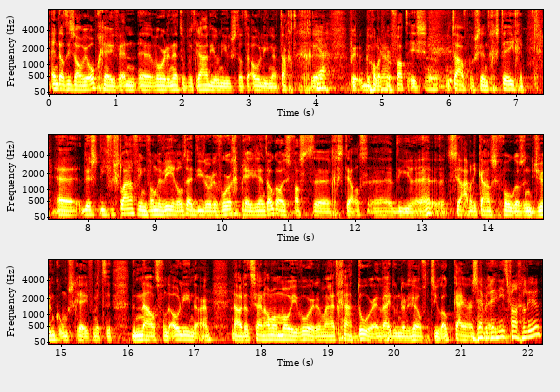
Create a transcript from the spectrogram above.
en dat is alweer opgegeven. En we hoorden net op het radionieuws dat de olie naar 80 ja. dollar per vat is. 12% gestegen. Uh, dus die verslaving van de wereld, uh, die door de vorige president ook al is vastgesteld... Uh, die het Amerikaanse volk als een junk omschreef met de, de, naald van de olie in de arm. Nou, dat zijn allemaal mooie woorden, maar het gaat door. En wij doen er zelf natuurlijk ook keihard Ze hebben er niets van geleerd?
